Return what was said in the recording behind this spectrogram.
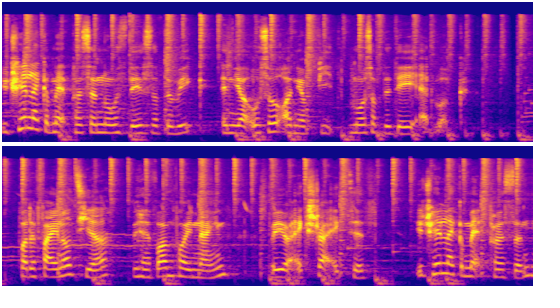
you train like a mad person most days of the week, and you're also on your feet most of the day at work. For the final tier, we have 1.9, where you're extra active. You train like a mad person,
